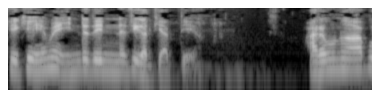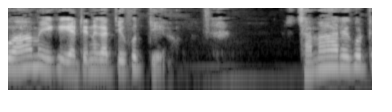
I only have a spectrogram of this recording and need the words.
ඒකේ එහෙම ඉන්න දෙන්නේ නැති ගතියක් තියෙනවා. අරමුණු ආපුවාම ඒක ගැටෙන ගතියකුත් තියෙනවා. සමහරෙකුට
